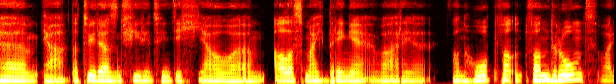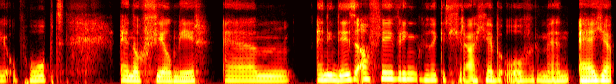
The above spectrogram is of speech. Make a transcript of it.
Um, ja, dat 2024 jou um, alles mag brengen waar je van, hoop, van, van droomt, waar je op hoopt en nog veel meer. Um, en in deze aflevering wil ik het graag hebben over mijn eigen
